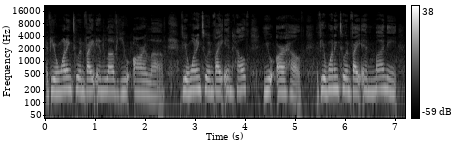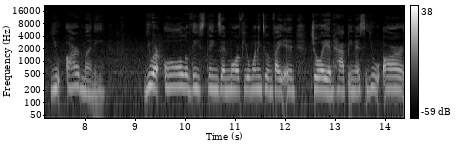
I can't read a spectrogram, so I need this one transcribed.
If you're wanting to invite in love, you are love. If you're wanting to invite in health, you are health. If you're wanting to invite in money, you are money. You are all of these things and more. If you're wanting to invite in joy and happiness, you are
